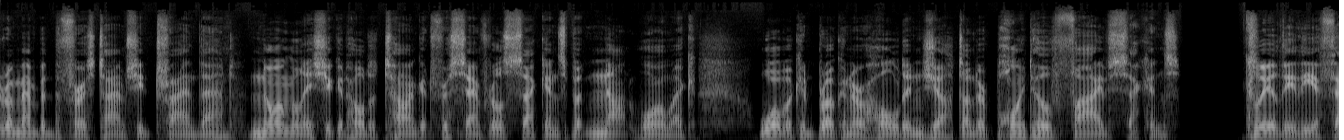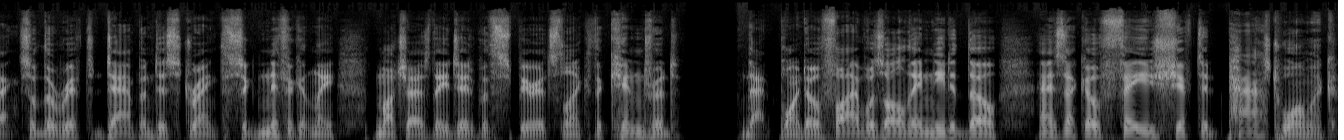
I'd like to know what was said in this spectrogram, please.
remembered the first time she'd tried that. Normally she could hold a target for several seconds, but not Warwick. Warwick had broken her hold in just under 0.05 seconds. Clearly, the effects of the rift dampened his strength significantly, much as they did with spirits like the Kindred. That .05 was all they needed, though, as Ekko phase shifted past Warwick,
